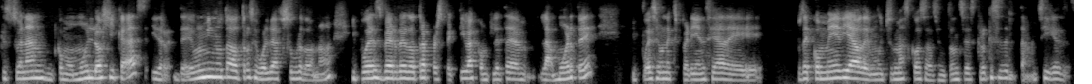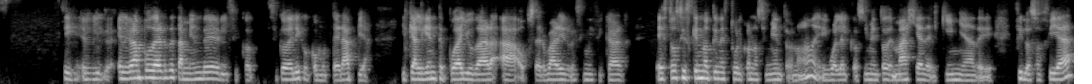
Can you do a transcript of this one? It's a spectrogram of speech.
que suenan como muy lógicas y de, un minuto a otro se vuelve absurdo, ¿no? Y puedes ver desde otra perspectiva completa la muerte y puede ser una experiencia de, pues, de comedia o de muchas más cosas. Entonces, creo que ese es el, sí, sí, el, el, gran poder de, también del psicodélico como terapia y que alguien te pueda ayudar a observar y resignificar esto si es que no tienes tú el conocimiento, ¿no? Igual el conocimiento de magia, de alquimia, de filosofía,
